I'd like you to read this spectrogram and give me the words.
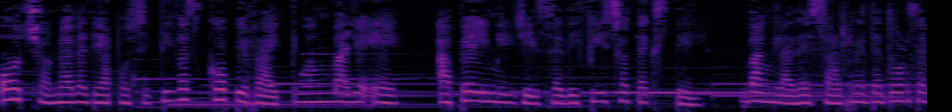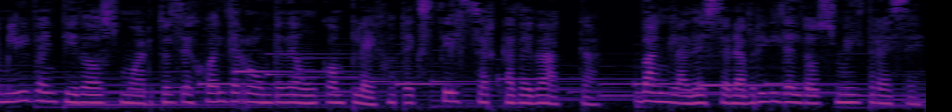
8-9 diapositivas Copyright Maye E, AP Images Edificio Textil, Bangladesh Alrededor de 1022 muertos dejó el derrumbe de un complejo textil cerca de Dhaka, Bangladesh en abril del 2013.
